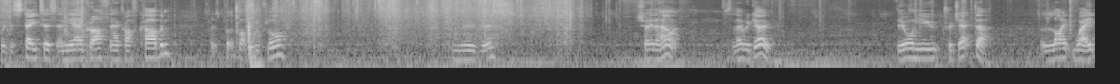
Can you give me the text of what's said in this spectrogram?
with the status and the aircraft, the aircraft carbon. So let's put the box on the floor. Move this show you the helmet. So there we go. The all new Trajecta, lightweight,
